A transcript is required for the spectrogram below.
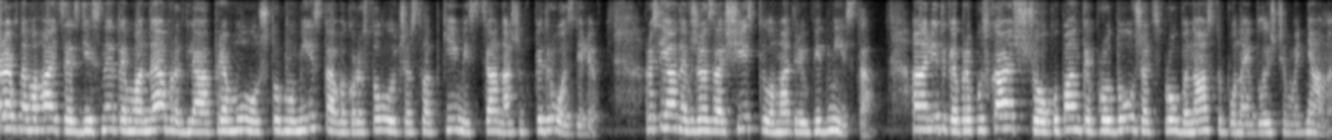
РФ намагається здійснити маневр для прямого штурму міста, використовуючи слабкі місця наших підрозділів. Росіяни вже за 6 кілометрів від міста. Аналітики припускають, що окупанти продовжать спроби наступу найближчими днями.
